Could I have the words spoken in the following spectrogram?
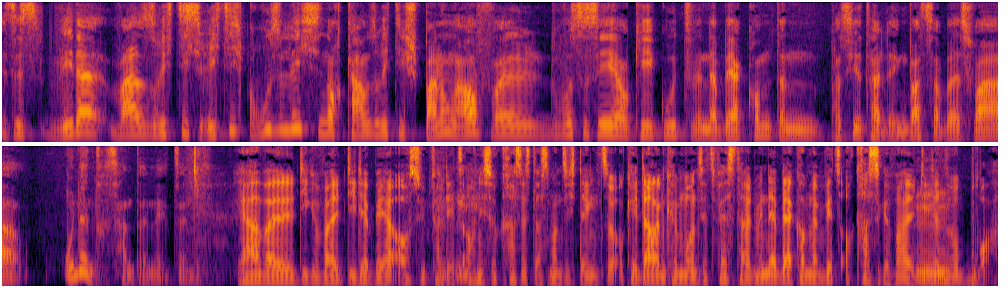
es ist weder war so richtig, richtig gruselig, noch kam so richtig Spannung auf, weil du wusstest eh, ja, okay, gut, wenn der Berg kommt, dann passiert halt irgendwas, aber es war uninteressant dann letztendlich. Ja, weil die Gewalt, die der Bär ausübt, halt jetzt auch nicht so krass ist, dass man sich denkt, so, okay, daran können wir uns jetzt festhalten. Wenn der Bär kommt, dann wird's auch krasse Gewalt, die dann so, boah,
